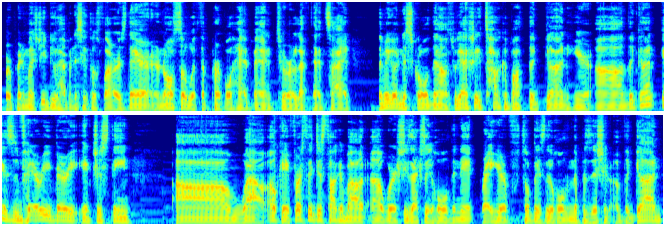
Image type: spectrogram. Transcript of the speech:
where pretty much you do happen to see those flowers there. And also with the purple headband to her left-hand side. Let me go and scroll down so we actually talk about the gun here. Uh, the gun is very, very interesting. Um, wow. Okay, first they just talk about uh, where she's actually holding it right here. So basically holding the position of the gun.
